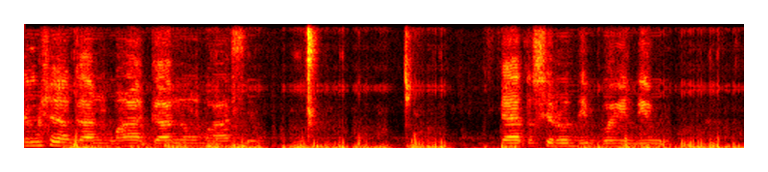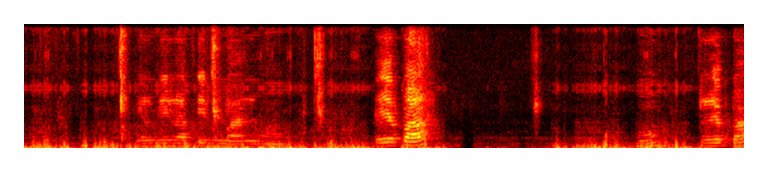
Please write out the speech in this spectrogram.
Hindi mo siya gano'ng mga ganong maasim. Kaya to si Rudy Boy, hindi, hindi natin man. Kaya pa? Hmm? Kaya pa?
